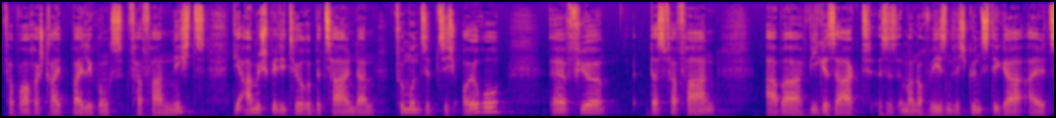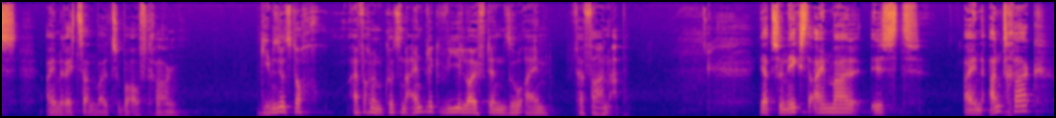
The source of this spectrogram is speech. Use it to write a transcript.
Verbraucherstreitbeilegungsverfahren nichts. Die arme Spediteure bezahlen dann 75 Euro äh, für das Verfahren. Aber wie gesagt, es ist immer noch wesentlich günstiger, als einen Rechtsanwalt zu beauftragen. Geben Sie uns doch einfach einen kurzen Einblick, wie läuft denn so ein Verfahren ab? Ja, zunächst einmal ist ein Antrag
